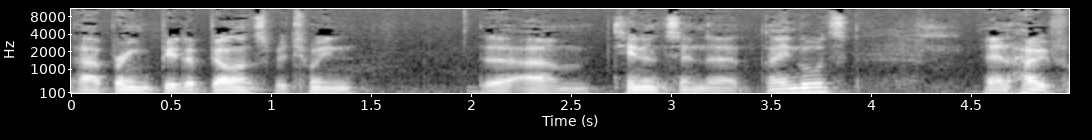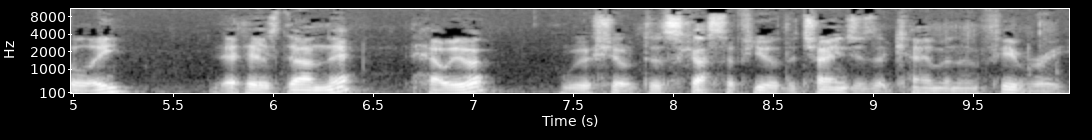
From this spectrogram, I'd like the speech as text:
uh, bring better balance between the um, tenants and the landlords, and hopefully it has done that. However, we shall discuss a few of the changes that came in in February.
